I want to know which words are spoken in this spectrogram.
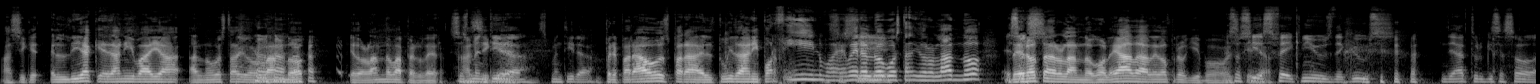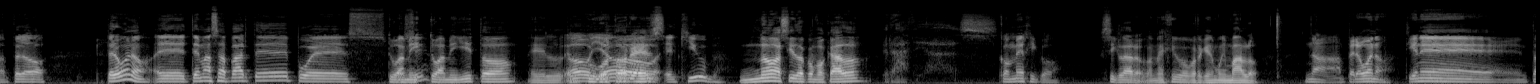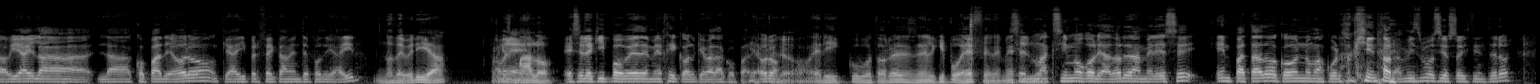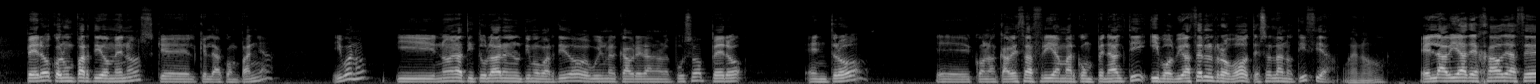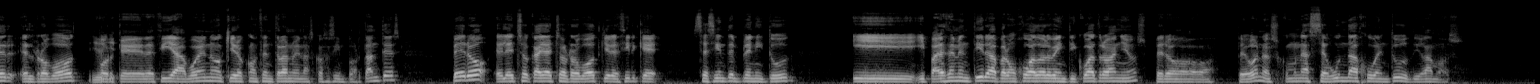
Así que el día que Dani vaya al nuevo estadio de Orlando, el Orlando va a perder. Eso es Así mentira, es mentira. que preparaos para el tuit Dani. Por fin voy a ver sí. el nuevo estadio de Orlando. Eso Derrota es- de Orlando, goleada del otro equipo. Eso Es que sí ya- es fake news de Goose, de Artur Guisasola. Pero, pero bueno, eh, temas aparte, pues... Tu, pues ami- sí. tu amiguito, el, el Oh, Cubo yo, Torres, el Cube, no ha sido convocado. Gracias. Con México. Sí, claro, con México porque es muy malo. No, pero bueno, tiene. Todavía hay la, la Copa de Oro, que ahí perfectamente podría ir. No debería, porque Hombre, es malo. Es el equipo B de México el que va a la Copa de Ya, Oro. Pero Eric Cubo Torres es el equipo F de México. es el máximo goleador de la MLS, empatado con no me acuerdo quién ahora mismo, si os soy sinceros, pero con un partido menos que el que le acompaña. Y bueno, y no era titular en el último partido, Wilmer Cabrera no le puso, pero entró. Eh, con la cabeza fría marcó un penalti y volvió a hacer el robot, esa es la noticia. Bueno, Él había dejado de hacer el robot porque decía, bueno, quiero concentrarme en las cosas importantes, pero el hecho que haya hecho el robot quiere decir que se siente en plenitud y, y parece mentira para un jugador de 24 años, pero, pero bueno, es como una segunda juventud, digamos.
